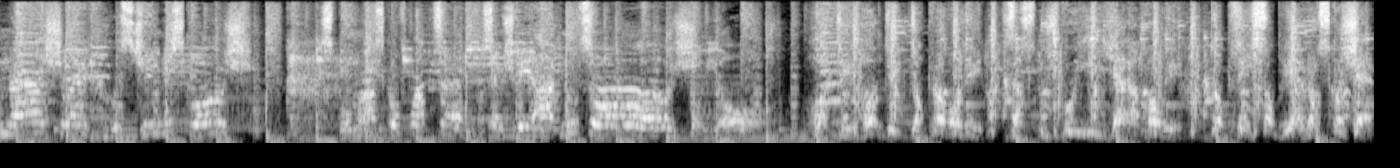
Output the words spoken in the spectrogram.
náš lech hustší než skvoš. S pomláskou v klapce jsem šviháknu což. To jo. Hody, hody, doprovody, za službu jí jara. Dopřej sobě rozkoše,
